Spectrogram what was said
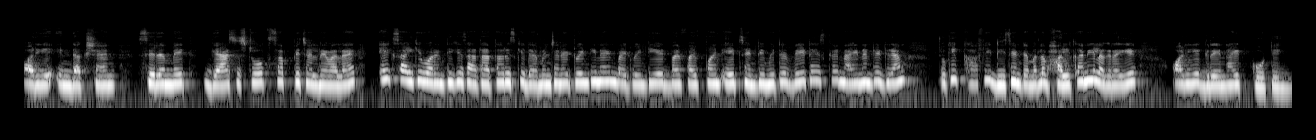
और ये इंडक्शन सिरेमिक गैस स्टोव सब पे चलने वाला है। एक साल की वारंटी के साथ आता है और इसकी डायमेंशन है 29 nine by twenty eight by five centimetre weight है इसका 900 ग्राम जो कि काफ़ी डिसेंट है मतलब हल्का नहीं लग रहा है ये। और ये ग्रेनाइट कोटिंग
